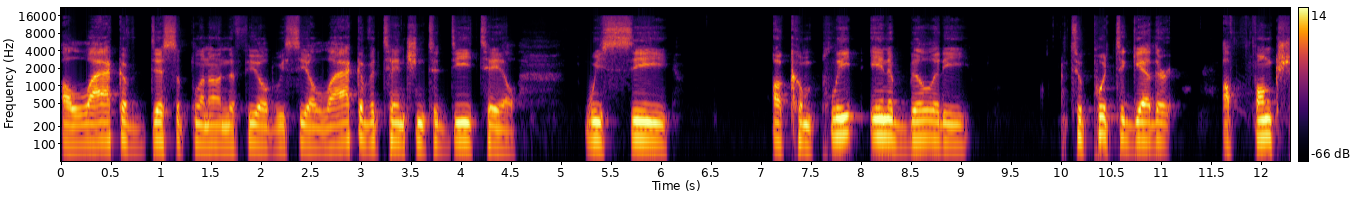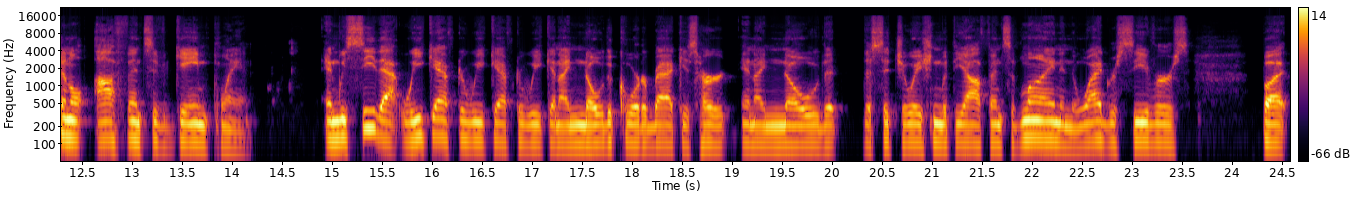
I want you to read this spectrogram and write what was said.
a lack of discipline on the field. We see a lack of attention to detail. We see a complete inability to put together a functional offensive game plan. And we see that week after week after week. And I know the quarterback is hurt, and I know that the situation with the offensive line and the wide receivers, but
